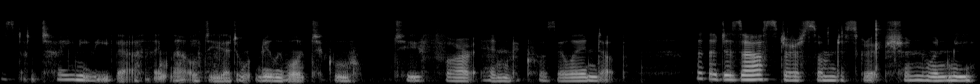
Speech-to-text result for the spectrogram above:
just a tiny wee bit. I think that'll do. I don't really want to go too far in because I'll end up with a disaster of some description when me.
